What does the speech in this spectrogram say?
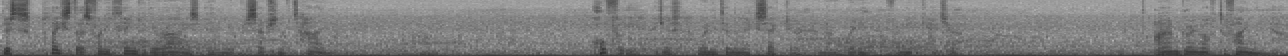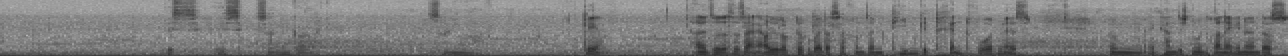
This place does funny things with your eyes and your perception of time. Um, hopefully, I just went into the next sector and are waiting for me to catch up. I'm going off to find them now. This is Simon Garlic. Signing off. Okay. Also, das ist ein Audiolog darüber, dass er von seinem Team getrennt worden ist. Ähm, er kann sich nur daran erinnern, dass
